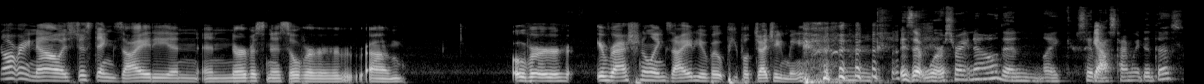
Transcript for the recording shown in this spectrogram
not right now. It's just anxiety and, and nervousness over um, over irrational anxiety about people judging me. mm. Is it worse right now than like say yeah. last time we did this?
